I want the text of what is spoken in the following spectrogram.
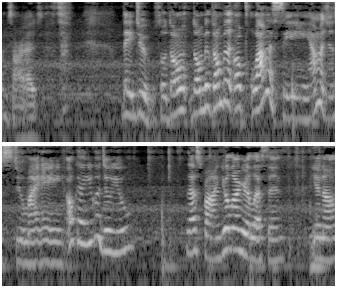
I'm sorry. I, they do. So don't don't be don't be like, oh well I'm gonna see. I'm gonna just do my A. Okay, you can do you. That's fine. You'll learn your lesson, you know.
